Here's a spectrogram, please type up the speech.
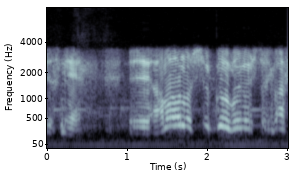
ですね、えー、甘尾の試食をご用意しております。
